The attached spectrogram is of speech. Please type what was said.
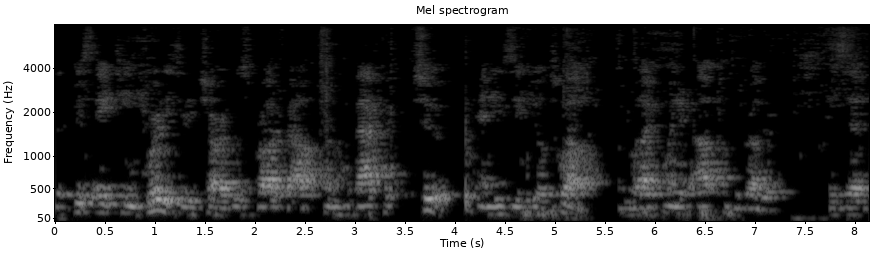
that this 1843 chart was brought about from Habakkuk 2 and Ezekiel 12. And what I pointed out to the brother is that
